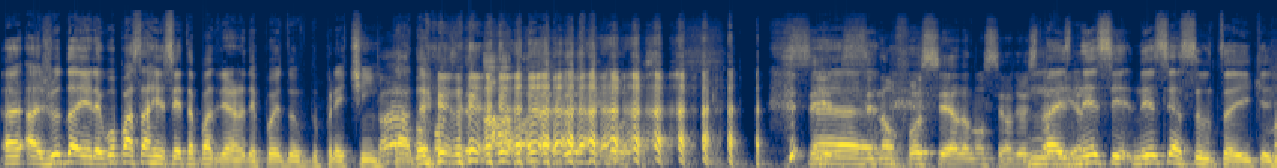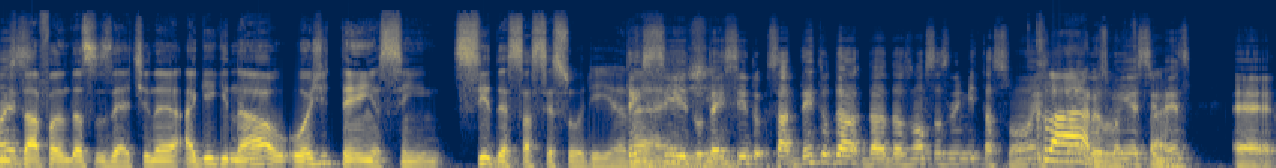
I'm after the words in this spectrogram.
a- ajuda ele. Eu vou passar a receita pra Adriana depois do, do pretinho. Tá, Tá? ah, dois minutos. Se, se não fosse ela, não sei onde eu estaria. Mas nesse, nesse assunto aí que a gente Mas- estava falando da Suzette, né? A Gignal hoje tem, assim, sido essa assessoria, Tem né? sido, Gi? tem sido. Sabe, dentro da- da- das nossas limitações, Claro, dos conhecimentos, é,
